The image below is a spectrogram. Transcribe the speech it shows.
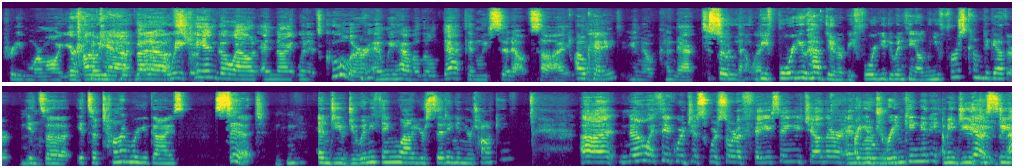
pretty warm all year. Oh yeah, but yeah, uh, we true. can go out at night when it's cooler, Mhm. and we have a little deck, and we sit outside. Okay. and, you know, connect. So that way. before you have dinner, before you do anything else, when you first come together, Mhm. it's a it's a time where you guys sit. Mhm. And do you do anything while you're sitting and you're talking? Uh, no, I think we're just we're sort of facing each other, and Are you drinking any? I mean, do you yes, do, do you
